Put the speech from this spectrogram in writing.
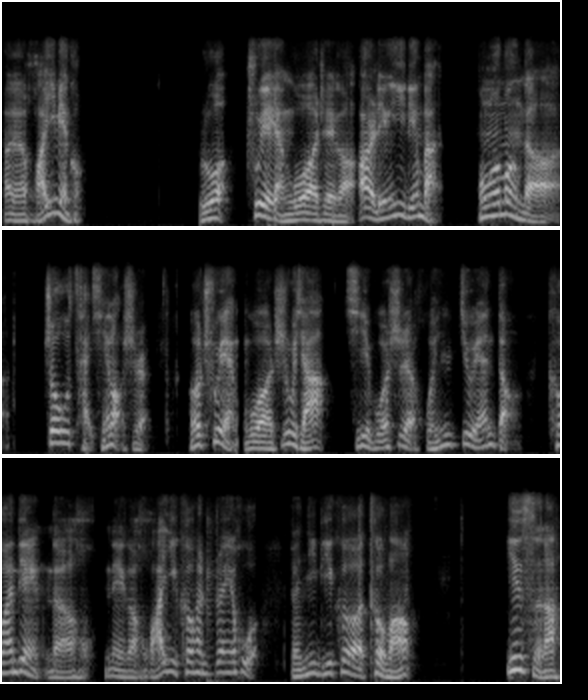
呃华裔面孔。如出演过这个2010版《红楼梦》的周采芹老师，和出演过《蜘蛛侠》《奇异博士》《火星救援》等科幻电影的那个华裔科幻专业户本尼迪克特·王，因此呢，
